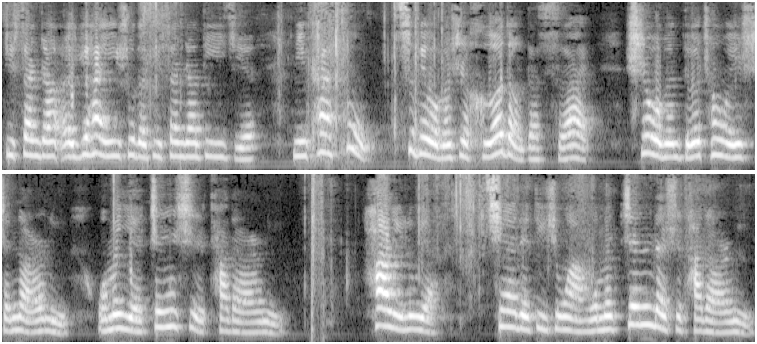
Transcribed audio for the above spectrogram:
第三章呃，《约翰一书》的第三章第一节，你看父赐给我们是何等的慈爱。使我们得称为神的儿女，我们也真是他的儿女。哈利路亚，亲爱的弟兄啊，我们真的是他的儿女，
